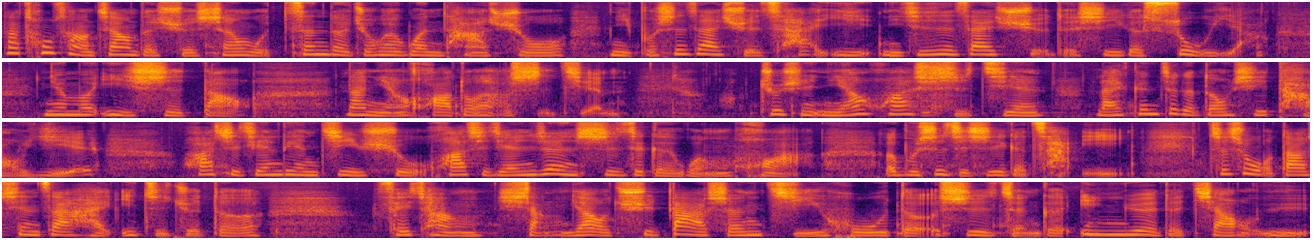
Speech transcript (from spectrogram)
那通常这样的学生，我真的就会问他说：“你不是在学才艺，你其实在学的是一个素养。你有没有意识到？那你要花多少时间？”就是你要花时间来跟这个东西陶冶，花时间练技术，花时间认识这个文化，而不是只是一个才艺。这是我到现在还一直觉得非常想要去大声疾呼的，是整个音乐的教育，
